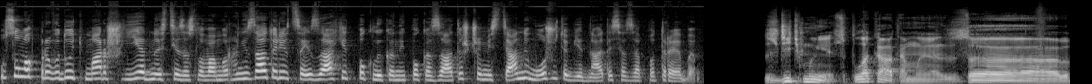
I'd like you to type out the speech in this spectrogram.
У Сумах проведуть марш єдності. За словами організаторів, цей захід покликаний показати, що містяни можуть об'єднатися за потреби. з дітьми, з плакатами, з е,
